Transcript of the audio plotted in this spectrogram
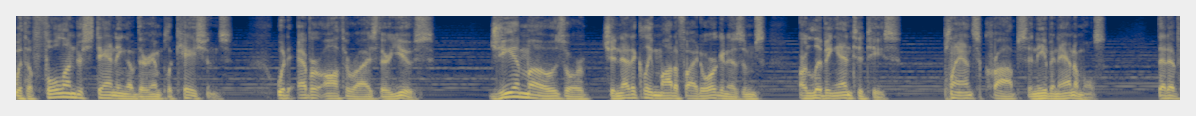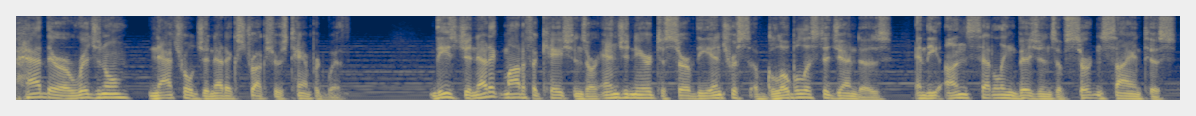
with a full understanding of their implications, would ever authorize their use. GMOs, or genetically modified organisms, are living entities, plants, crops, and even animals, that have had their original, natural genetic structures tampered with. These genetic modifications are engineered to serve the interests of globalist agendas and the unsettling visions of certain scientists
